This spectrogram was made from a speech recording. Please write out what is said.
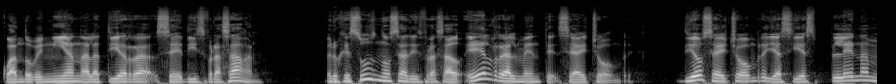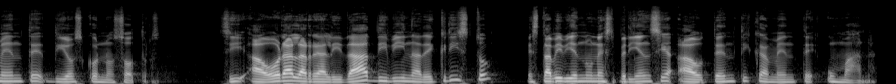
cuando venían a la tierra se disfrazaban. Pero Jesús no se ha disfrazado, Él realmente se ha hecho hombre. Dios se ha hecho hombre y así es plenamente Dios con nosotros. ¿Sí? Ahora la realidad divina de Cristo está viviendo una experiencia auténticamente humana.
